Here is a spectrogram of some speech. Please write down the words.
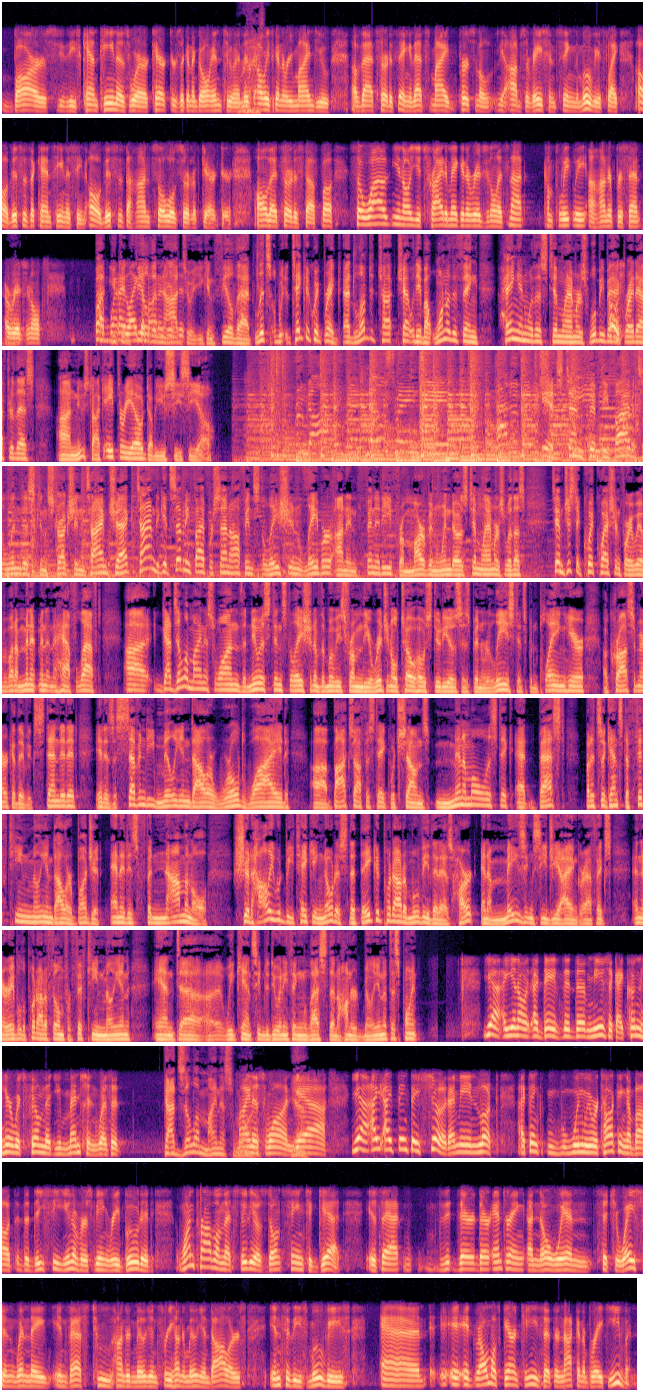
bars, these cantinas where characters are going to go into, and right. it's always going to remind you of that sort of thing. And that's my personal observation seeing the movie. It's like, oh, this is a cantina scene. Oh, this is the Han Solo sort of character. All that sort of stuff. But so while you know you try to make it original, it's not completely 100% original. But what you can like feel the nod to it. You can feel that. Let's take a quick break. I'd love to ch- chat with you about one other thing. Hang in with us, Tim Lammers. We'll be back oh, right after this on News Talk 830 WCCO. It's 1055. It's a Lindus Construction time check. Time to get 75% off installation labor on Infinity from Marvin Windows. Tim Lammers with us. Tim, just a quick question for you. We have about a minute, minute and a half left. Uh, Godzilla Minus One, the newest installation of the movies from the original Toho studios has been released. It's been playing here across America. They've extended it. It is a $70 million worldwide uh, box office take, which sounds minimalistic at best, but it's against a $15 million budget, and it is phenomenal. Should Hollywood be taking notice that they could put out a movie that has heart and amazing CGI and graphics, and they're able to put out a film for 15 million, and uh, we can't seem to do anything less than 100 million at this point? Yeah, you know, uh, Dave, the, the music, I couldn't hear which film that you mentioned. Was it Godzilla minus one? Minus one, Yeah. yeah. Yeah, I, I think they should. I mean, look, I think when we were talking about the DC universe being rebooted, one problem that studios don't seem to get is that they're they're entering a no-win situation when they invest two hundred million, three hundred million dollars into these movies, and it, it almost guarantees that they're not going to break even.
